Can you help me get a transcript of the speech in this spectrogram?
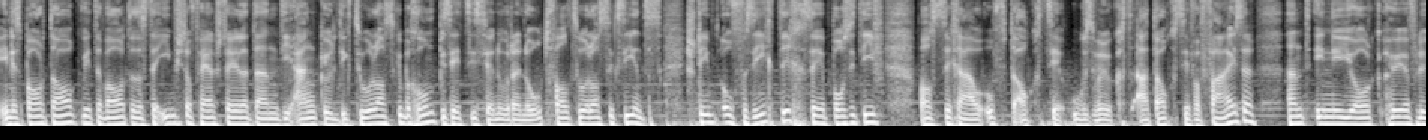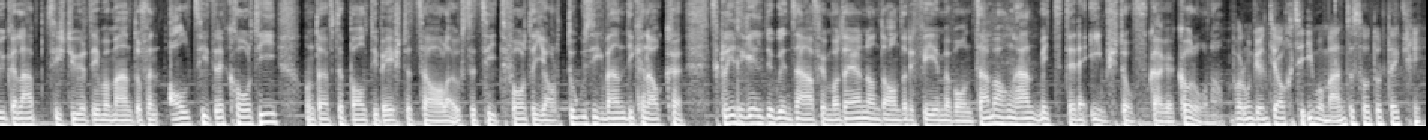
In ein paar Tagen wird erwartet, dass der Impfstoffhersteller dann die endgültige Zulassung bekommt. Bis jetzt ist es ja nur eine Notfallzulassung gewesen und das stimmt offensichtlich sehr positiv, was sich auch auf die Aktien auswirkt. Auch die Aktien von Pfizer haben in New York Höhenflüge erlebt. Sie steuert im Moment auf einen Allzeitrekord ein und dürfte bald die besten Zahlen aus der Zeit vor der Jahrtausendwende knacken. Das Gleiche gilt übrigens auch für Moderna und andere Firmen, die einen Zusammenhang haben mit diesen Impfstoffen gegen Corona. Warum gehen die Aktien im Moment so durch die Decke?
